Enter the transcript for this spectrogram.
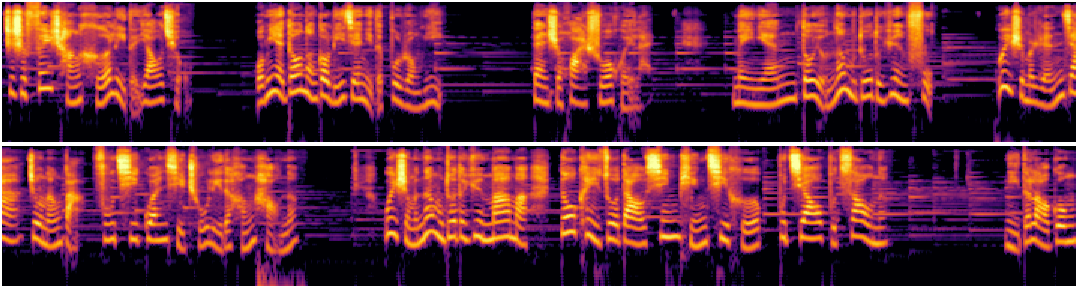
这是非常合理的要求。我们也都能够理解你的不容易。但是话说回来，每年都有那么多的孕妇，为什么人家就能把夫妻关系处理得很好呢？为什么那么多的孕妈妈都可以做到心平气和、不骄不躁呢？你的老公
